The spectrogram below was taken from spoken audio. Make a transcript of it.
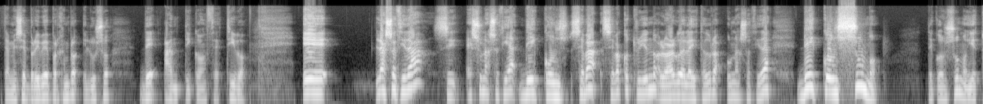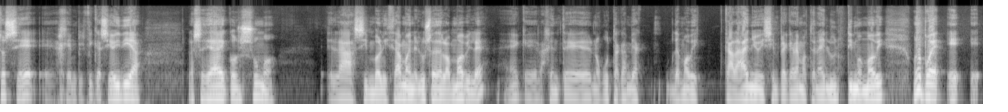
y también se prohíbe, por ejemplo, el uso de anticonceptivos. Eh, la sociedad es una sociedad de se va, se va construyendo a lo largo de la dictadura una sociedad de consumo de consumo. Y esto se ejemplifica. Si hoy día la sociedad de consumo la simbolizamos en el uso de los móviles, ¿eh? que la gente nos gusta cambiar de móvil cada año y siempre queremos tener el último móvil. Bueno, pues eh, eh,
